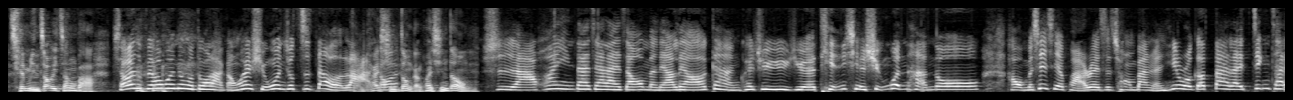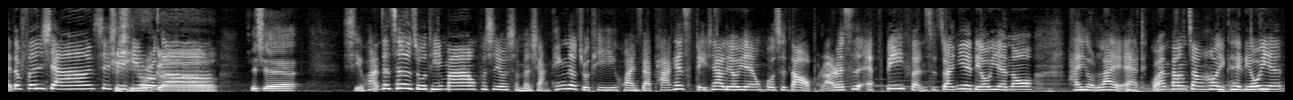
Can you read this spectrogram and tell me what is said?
签名照一张吧？小孩子不要问那么多啦，赶快询问就知道了啦。赶快行动，赶快行动。是啊，欢迎大家来找我们聊聊，赶快去预约填写询问函哦。好，我们谢谢普拉瑞斯创办人 Hero 哥带来精彩的分享，谢谢 Hero 哥，谢谢。喜欢这次的主题吗？或是有什么想听的主题？欢迎在 Podcast 底下留言，或是到普拉瑞斯 FB 粉丝专业留言哦。还有 Lie Ad 官方账号也可以留言。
